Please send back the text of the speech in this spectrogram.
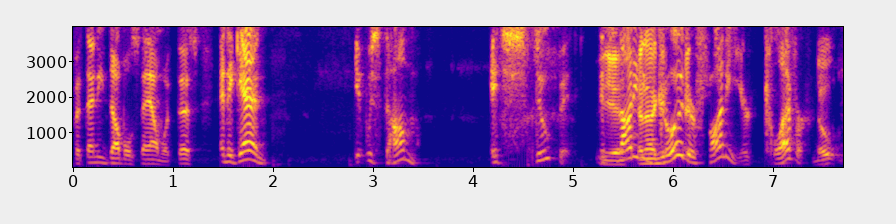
but then he doubles down with this. And again, it was dumb. It's stupid. It's Yeah, not even I good or funny or clever. Nope.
